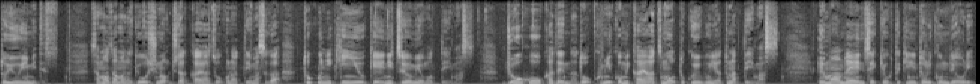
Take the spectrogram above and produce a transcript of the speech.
という意味です。様々な業種の受託開発を行っていますが、特に金融系に強みを持っています。情報家電など組み込み開発も得意分野となっています。M&A に積極的に取り組んでおり、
